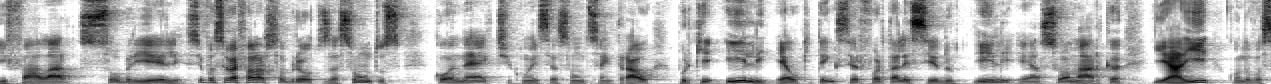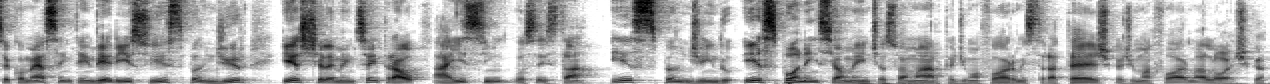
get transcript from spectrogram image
e falar sobre ele. Se você vai falar sobre outros assuntos, conecte com esse assunto central, porque ele é o que tem que ser fortalecido. Ele é a sua marca. E aí, quando você começa a entender isso e expandir este elemento central, aí sim você está expandindo exponencialmente a sua marca de uma forma estratégica, de uma forma lógica.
